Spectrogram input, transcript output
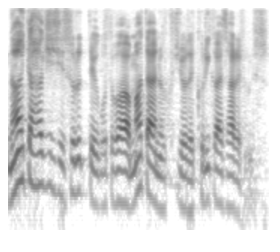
泣いて歯ぎしりするっていう言葉はマタイの副長で繰り返されるんです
